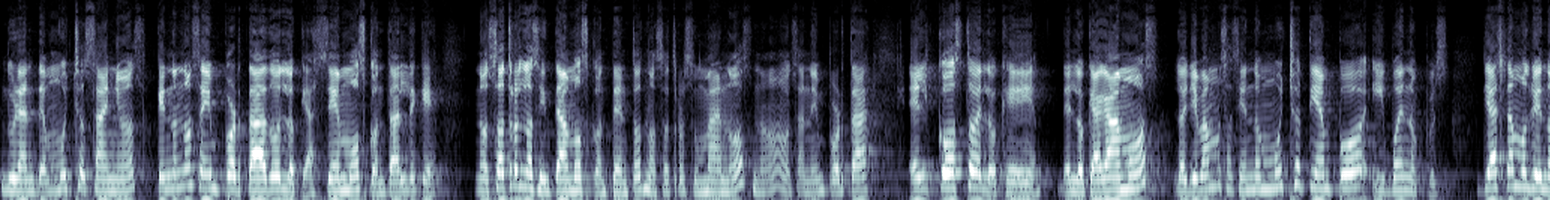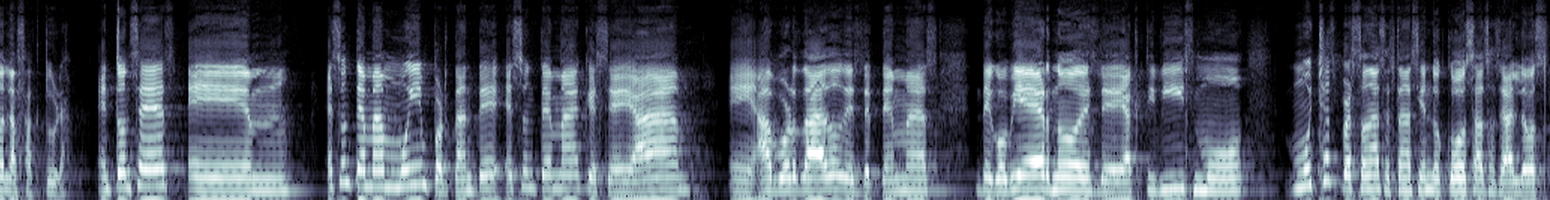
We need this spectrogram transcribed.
durante muchos años, que no nos ha importado lo que hacemos con tal de que nosotros nos sintamos contentos, nosotros humanos, ¿no? O sea, no importa el costo de lo que, de lo que hagamos, lo llevamos haciendo mucho tiempo y bueno, pues ya estamos viendo la factura. Entonces, em, es un tema muy importante, es un tema que se ha eh, abordado desde temas de gobierno, desde activismo. Muchas personas están haciendo cosas, o sea, los,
